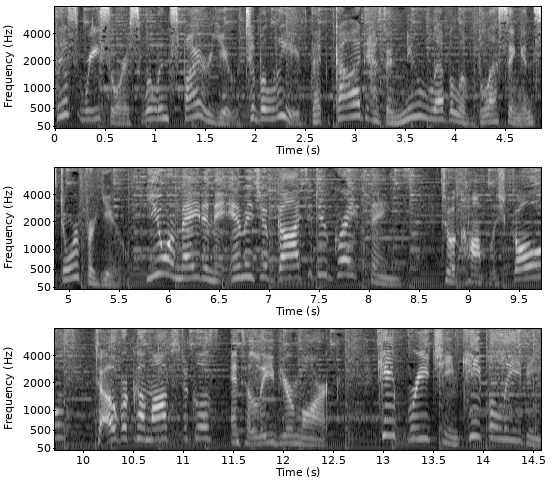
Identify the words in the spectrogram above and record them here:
This resource will inspire you to believe that God has a new level of blessing in store for you. You were made in the image of God to do great things, to accomplish goals, to overcome obstacles, and to leave your mark. Keep reaching, keep believing.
